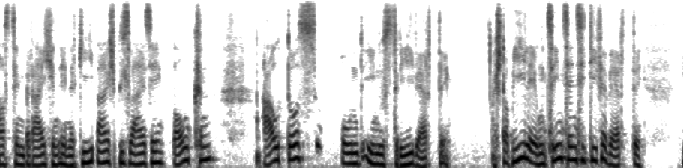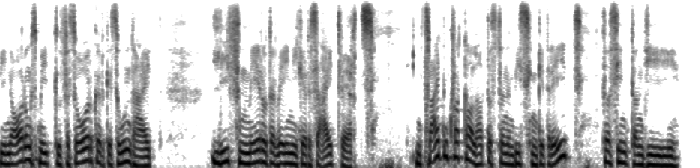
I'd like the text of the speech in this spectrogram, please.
aus den Bereichen Energie beispielsweise, Banken, Autos und Industriewerte. Stabile und zinssensitive Werte wie Nahrungsmittel, Versorger, Gesundheit liefen mehr oder weniger seitwärts. Im zweiten Quartal hat das dann ein bisschen gedreht. Da sind dann die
